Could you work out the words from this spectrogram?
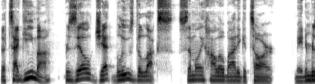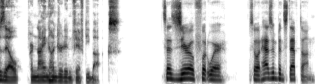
The Tagima Brazil Jet Blues Deluxe semi hollow body guitar made in Brazil for 950 bucks. It says zero footwear, so it hasn't been stepped on.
